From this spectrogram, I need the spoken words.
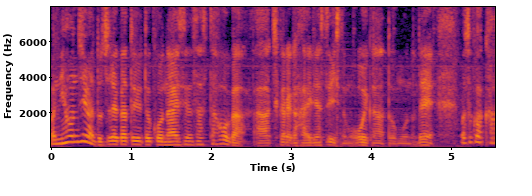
まあ、日本人はどちらかというと、こう内旋させた方があ力が入りやすい人も多いかなと思うので、まあ、そこは必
